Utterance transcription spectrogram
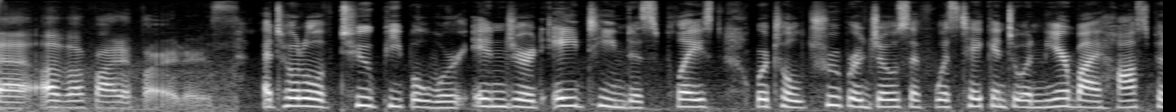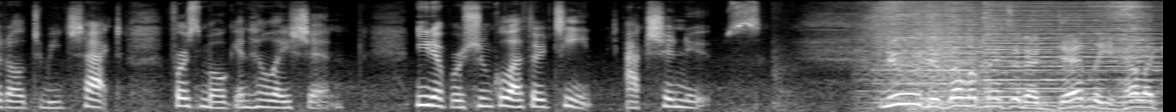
uh, of our firefighters. A total of two people were injured, 18 displaced. We're told Trooper Joseph was taken to a nearby hospital to be checked for smoke inhalation. Nina Pershunkula, 13, Action News. New developments in a deadly helicopter.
